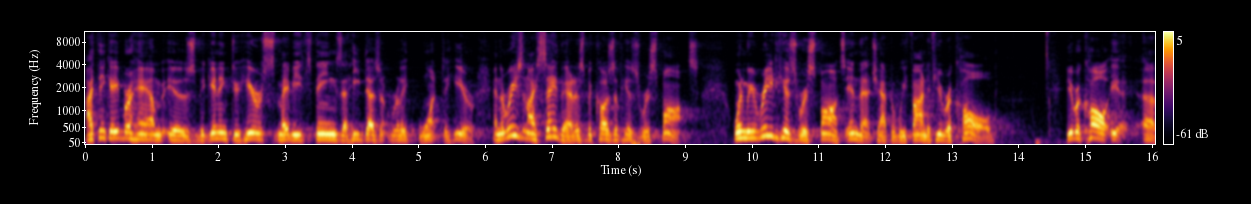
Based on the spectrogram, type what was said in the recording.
I think Abraham is beginning to hear maybe things that he doesn't really want to hear. And the reason I say that is because of his response. When we read his response in that chapter, we find, if you recall, if you recall, uh,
